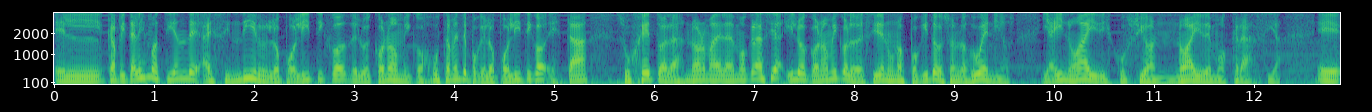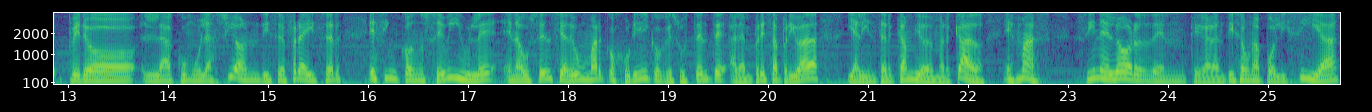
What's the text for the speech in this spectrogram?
el capitalismo tiende a escindir lo político de lo económico, justamente porque lo político está sujeto a las normas de la democracia y lo económico lo deciden unos poquitos que son los dueños. Y ahí no hay discusión, no hay democracia. Eh, pero la acumulación, dice Fraser, es inconcebible en ausencia de un marco jurídico que sustente a la empresa privada y al intercambio de mercado. Es más, sin el orden que garantiza una policía,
